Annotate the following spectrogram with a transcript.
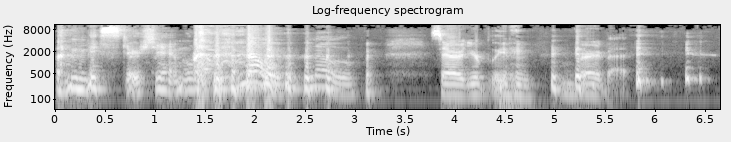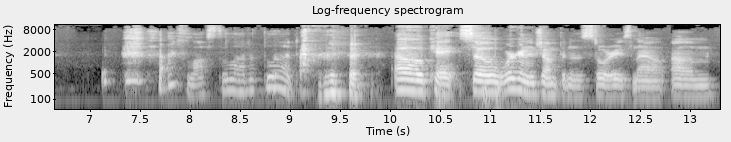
Mr. Shyamalan. No, no. Sarah, you're bleeding very bad. I've lost a lot of blood. Okay, so we're gonna jump into the stories now. Um,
